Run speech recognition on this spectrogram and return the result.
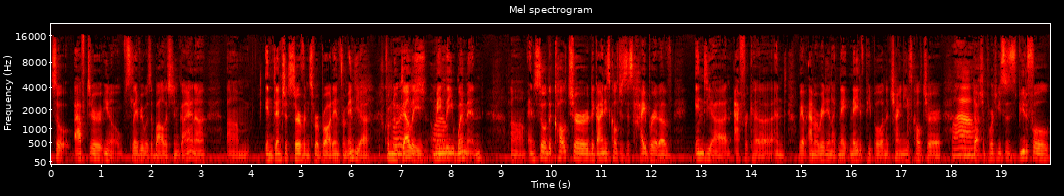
So after, you know, slavery was abolished in Guyana, um, indentured servants were brought in from India, from New. Delhi, Wow. mainly women. Um, and so the culture, the Guyanese culture is this hybrid of India and Africa, and we have Amerindian, like na- native people, and the Chinese culture, Wow. um, Dutch and Portuguese. So it's this beautiful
